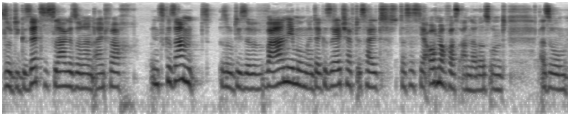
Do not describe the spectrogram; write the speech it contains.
so die Gesetzeslage, sondern einfach insgesamt so diese Wahrnehmung in der Gesellschaft ist halt, das ist ja auch noch was anderes. Und also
